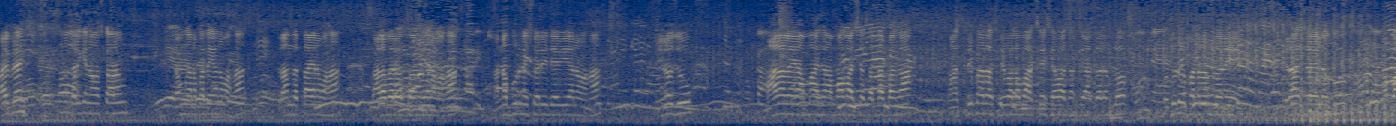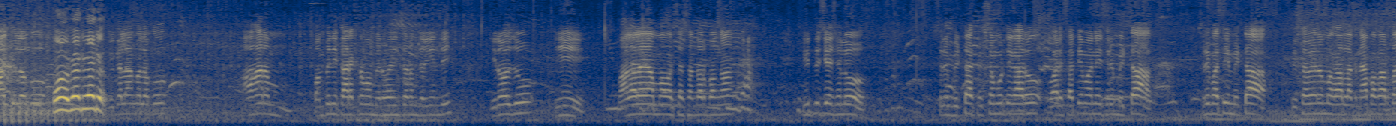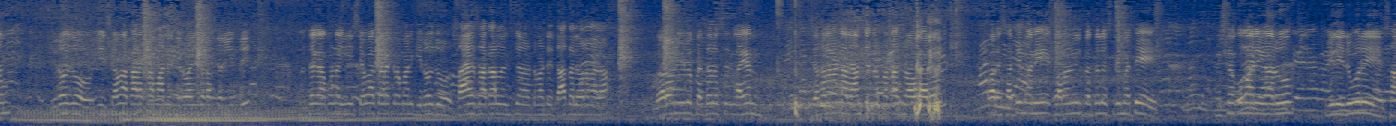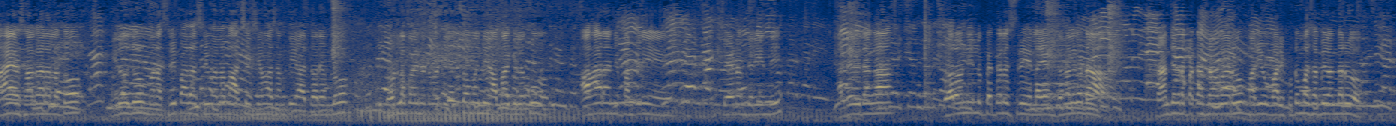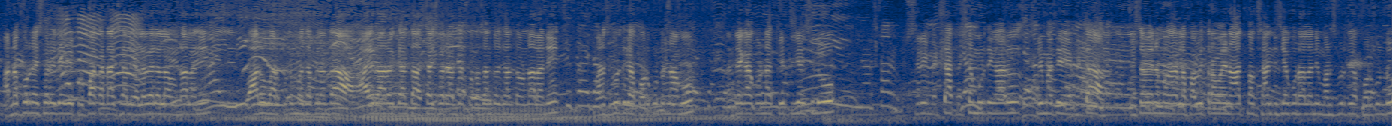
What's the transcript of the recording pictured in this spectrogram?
Hi friends అందరికీ నమస్కారం. గం గణపతి నమ రామ్ దత్తాయ నమ కాలభైరవ స్వామి నమ అన్నపూర్ణేశ్వరి దేవి నమ. ఈరోజు మాలాలయ అమ్మా అమావాస్య సందర్భంగా మన శ్రీపాద శ్రీవల్లభ అక్షయ సేవా సమితి ఆధ్వర్యంలో పొద్దుటూరు పట్టణంలోని నిరాశ్రయులకు అబాధ్యులకు వికలాంగులకు ఆహారం పంపిణీ కార్యక్రమం నిర్వహించడం జరిగింది. ఈరోజు ఈ మాలాలయ అమావాస్య సందర్భంగా కీర్తిశేషులు శ్రీ మిట్ట కృష్ణమూర్తి గారు వారి సత్యమణి శ్రీ మిట్ట శ్రీమతి మిట్ట కృష్ణవేణమ్మ గారుల జ్ఞాపకార్థం ఈరోజు ఈ సేవా కార్యక్రమాన్ని నిర్వహించడం జరిగింది. అంతేకాకుండా ఈ సేవా కార్యక్రమానికి ఈరోజు సహాయ సహకారాలు ఇచ్చినటువంటి దాతలు ఎవరనగా గౌరవనీయులు పెద్దలు శ్రీ లయన్ చంద్రగండ రామచంద్ర ప్రకాశ్రావు గారు వారి సతీమణి గౌరవనీయులు పెద్దలు శ్రీమతి కృష్ణకుమారి గారు వీరి ఇరువురి సహాయ సహకారాలతో ఈరోజు మన శ్రీపాద శ్రీవల్లభ అక్షయ సేవా సమితి ఆధ్వర్యంలో రోడ్లపై ఉన్నటువంటి ఎంతో మంది అభాగ్యులకు ఆహారాన్ని పంపిణీ చేయడం జరిగింది. అదేవిధంగా గౌరవనీయులు పెద్దలు శ్రీ లయన్ జొన్నలగడ్డ రామచంద్ర ప్రకాశరావు గారు మరియు వారి కుటుంబ సభ్యులందరూ అన్నపూర్ణేశ్వరి దేవి కృపా కటాక్షాలు ఎల్లవేళలా ఉండాలని వారు వారి కుటుంబ సభ్యులంతా ఆయుర ఆరోగ్యాలతో అష్టైశ్వర్యాలతో సుఖ సంతోషాలతో ఉండాలని మనస్ఫూర్తిగా కోరుకుంటున్నాము. అంతేకాకుండా కీర్తి చేసులు శ్రీ మిట్టా కృష్ణమూర్తి గారు శ్రీమతి మిట్టా కృష్ణవేణమ్మ గారుల పవిత్రమైన ఆత్మకు శాంతి చేకూరాలని మనస్ఫూర్తిగా కోరుకుంటూ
